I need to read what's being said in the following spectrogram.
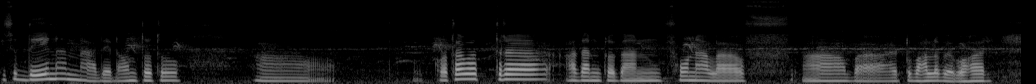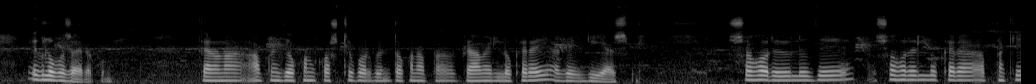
কিছু দেন আর না দেন, অন্তত কথাবার্তা আদান প্রদান ফোন আলাপ বা একটু ভালো ব্যবহার, এগুলো বজায় রাখুন। কেননা আপনি যখন কষ্টে পড়বেন, তখন আপনার গ্রামের লোকেরাই আগে এগিয়ে আসবে। শহরে হলো যে, শহরের লোকেরা আপনাকে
